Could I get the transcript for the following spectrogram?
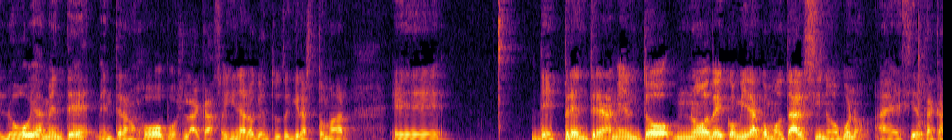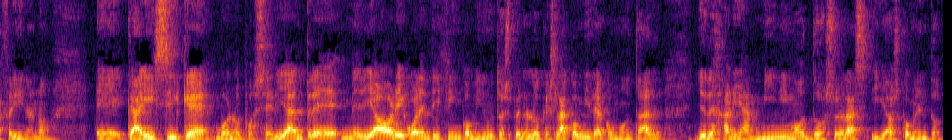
Luego, obviamente, entra en juego pues, la cafeína, lo que tú te quieras tomar de preentrenamiento, no de comida como tal, sino, bueno, cierta cafeína, ¿no? Que ahí sí que, bueno, pues sería entre media hora y 45 minutos, pero lo que es la comida como tal, yo dejaría mínimo dos horas y ya os comento,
